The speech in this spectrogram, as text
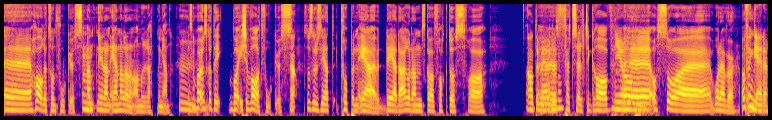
eh, har et sånt fokus. Mm. Enten i den ene eller den andre retningen. Mm. Jeg skal bare ønske at det bare ikke var et fokus. Sånn som du sier at kroppen er det er der, og den skal frakte oss fra A til B, eh, liksom. fødsel til grav. Ja. Eh, og så uh, whatever. Og fungere.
